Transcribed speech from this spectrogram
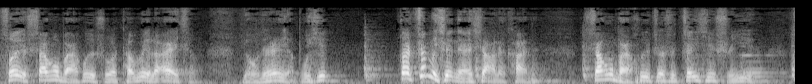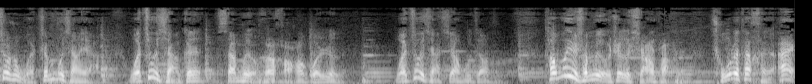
所以山口百惠说她为了爱情，有的人也不信。但这么些年下来看呢，山口百惠这是真心实意的，就是我真不想演了，我就想跟三浦友和好好过日子，我就想相夫教子。他为什么有这个想法呢？除了他很爱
